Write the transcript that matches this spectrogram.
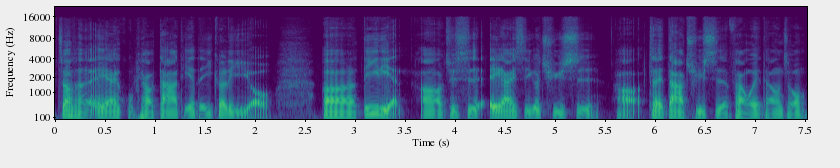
造成 AI 股票大跌的一个理由。呃，第一点啊，就是 AI 是一个趋势，好，在大趋势的范围当中，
